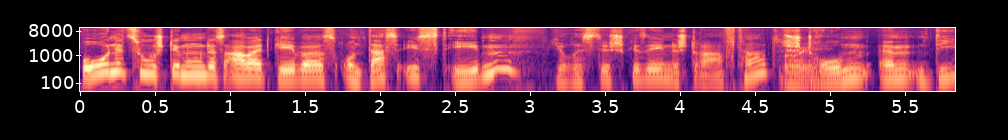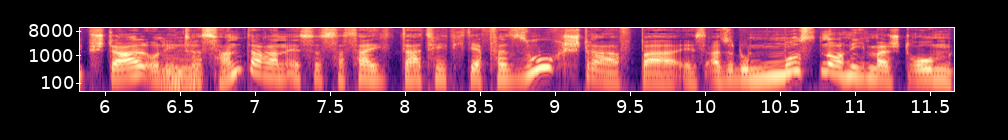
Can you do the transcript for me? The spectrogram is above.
ohne Zustimmung des Arbeitgebers und das ist eben juristisch gesehen eine Straftat, Stromdiebstahl. Ähm, und mhm. interessant daran ist, dass tatsächlich der Versuch strafbar ist. Also du musst noch nicht mal Strom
